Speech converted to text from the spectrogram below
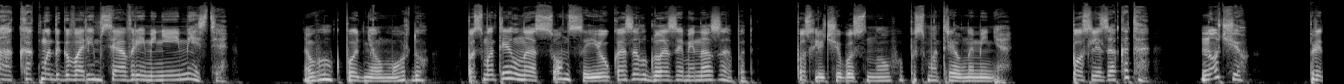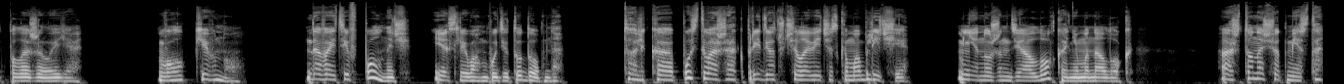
«А как мы договоримся о времени и месте?» Волк поднял морду, посмотрел на солнце и указал глазами на запад, после чего снова посмотрел на меня. «После заката? Ночью?» — предположила я. Волк кивнул. «Давайте в полночь, если вам будет удобно. Только пусть вожак придет в человеческом обличье. Мне нужен диалог, а не монолог. А что насчет места?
